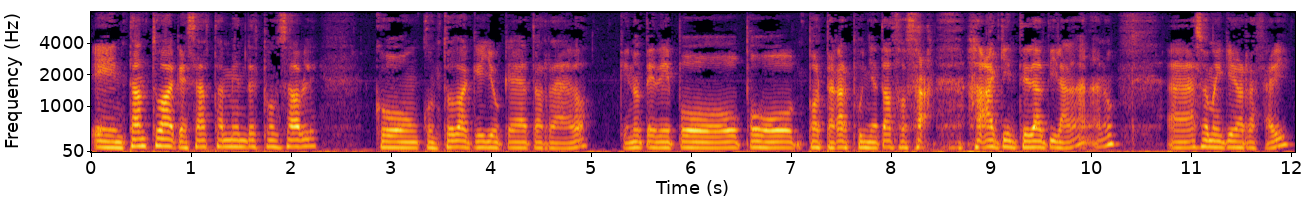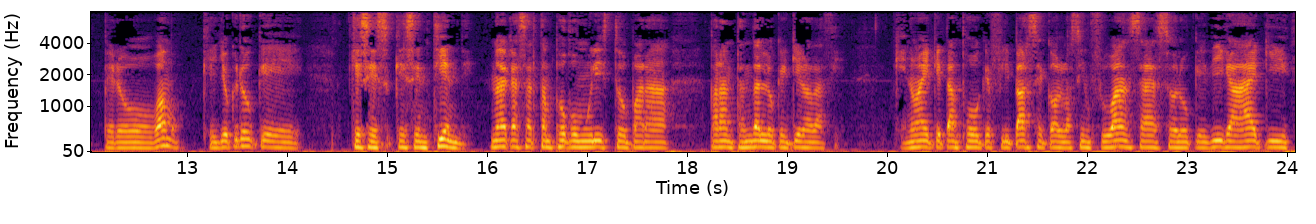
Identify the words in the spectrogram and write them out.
en tanto a que seas también responsable con, con todo aquello que hay a tu alrededor que no te dé por, por, pegar puñetazos a, a, quien te da a ti la gana, ¿no? A eso me quiero referir, pero vamos, que yo creo que, que, se, que se entiende. No hay que ser tampoco muy listo para, para entender lo que quiero decir. Que no hay que tampoco que fliparse con los influencers o lo que diga X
